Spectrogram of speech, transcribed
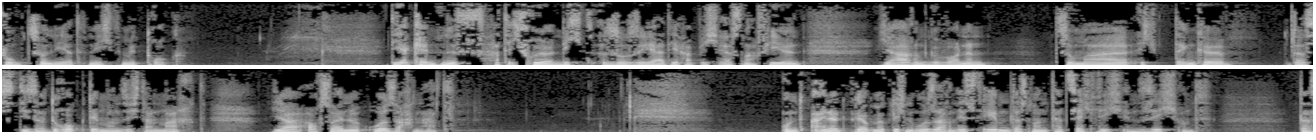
funktioniert nicht mit Druck. Die Erkenntnis hatte ich früher nicht so sehr, die habe ich erst nach vielen Jahren gewonnen, zumal ich denke, dass dieser Druck, den man sich dann macht, ja auch seine Ursachen hat. Und eine der möglichen Ursachen ist eben, dass man tatsächlich in sich, und das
